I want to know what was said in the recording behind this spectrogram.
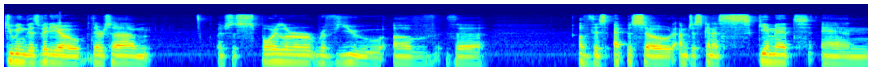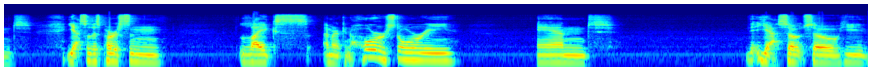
doing this video. There's um, there's a spoiler review of the of this episode. I'm just gonna skim it and yeah. So this person likes American Horror Story and yeah so so he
